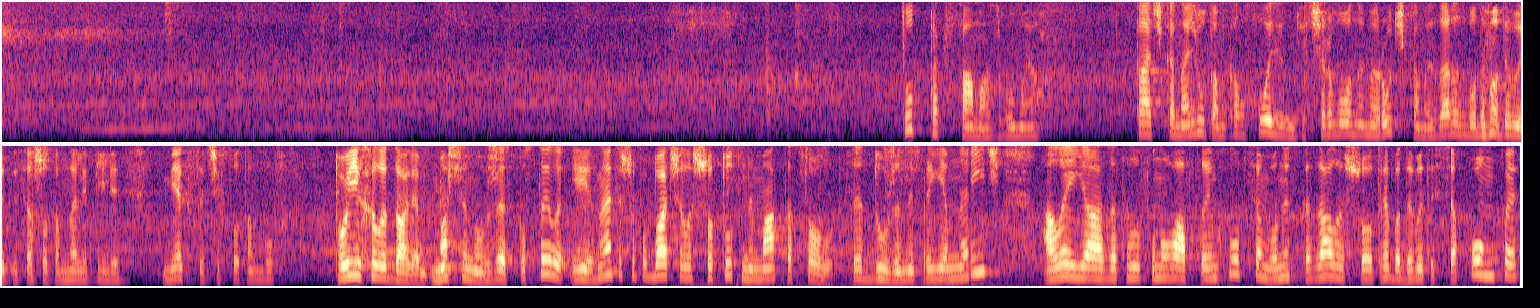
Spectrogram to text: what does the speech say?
Тут так само з гумою. Тачка на лютому колхозінгі з червоними ручками. Зараз будемо дивитися, що там наліпили Мекси чи хто там був. Поїхали далі. Машину вже спустили, і знаєте, що побачили? Що тут нема тасолу. Це дуже неприємна річ, але я зателефонував своїм хлопцям. Вони сказали, що треба дивитися помпи,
